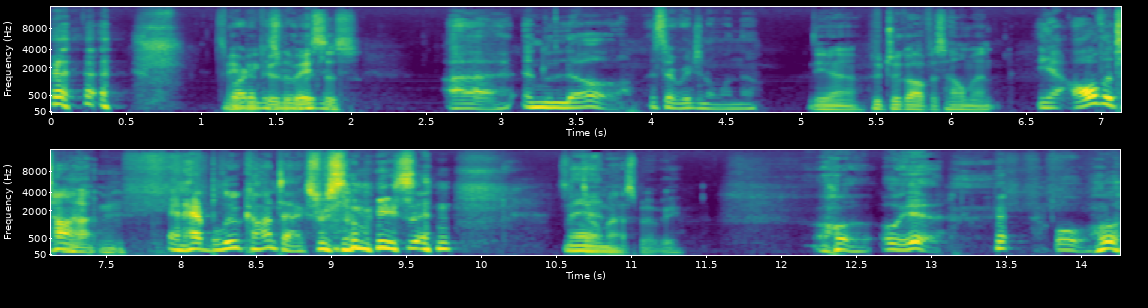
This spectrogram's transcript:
It's Maybe his good the basis. uh the law that's the original one though. Yeah. Who took off his helmet? Yeah, all the time, and had blue contacts for some reason. It's a dumbass movie. oh, oh yeah, oh,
